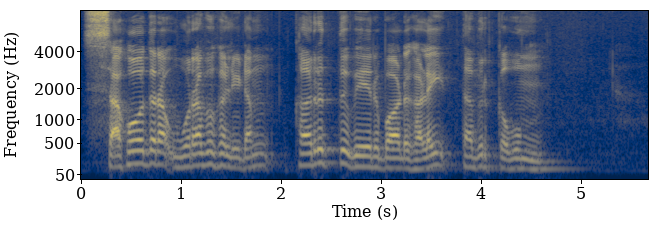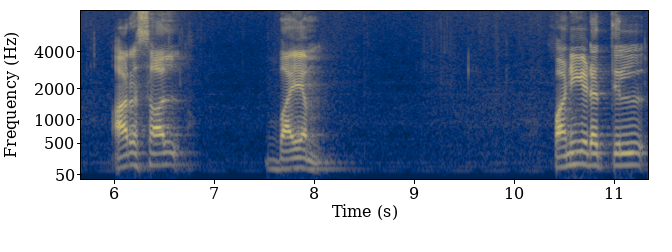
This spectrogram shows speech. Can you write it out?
சகோதர உறவுகளிடம் கருத்து வேறுபாடுகளை தவிர்க்கவும். அரசால் பயம். பணியிடத்தில்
